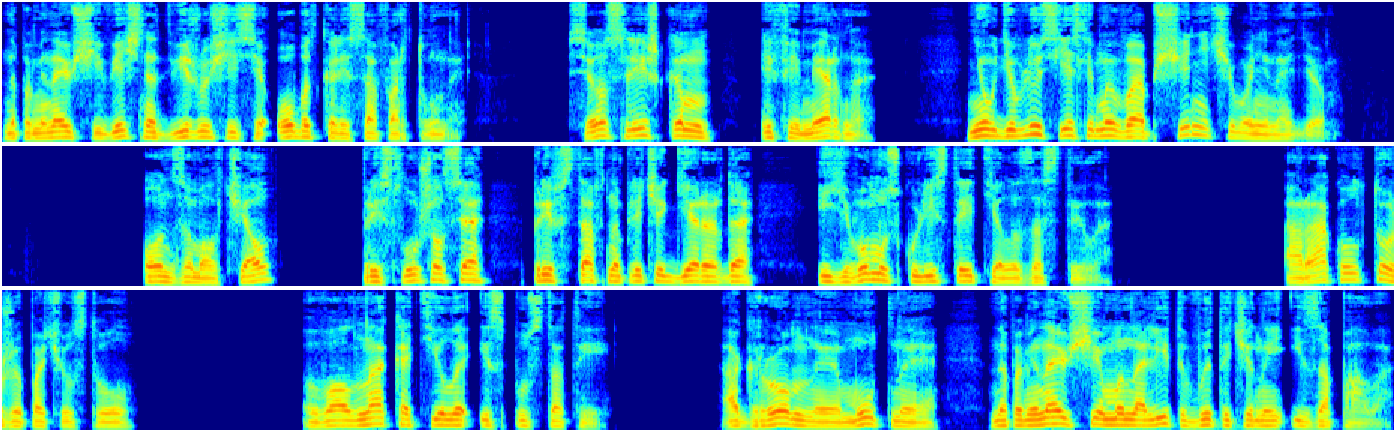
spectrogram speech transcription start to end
напоминающей вечно движущийся обод колеса фортуны. Все слишком эфемерно. Не удивлюсь, если мы вообще ничего не найдем. Он замолчал, прислушался, привстав на плече Герарда, и его мускулистое тело застыло. Оракул тоже почувствовал. Волна катила из пустоты огромная, мутная, напоминающая монолит, выточенный из опала.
